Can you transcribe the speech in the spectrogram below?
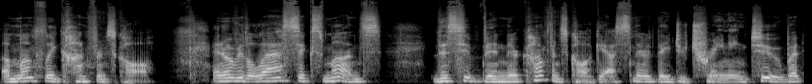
a monthly conference call. And over the last six months, this have been their conference call guests. They do training too, but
